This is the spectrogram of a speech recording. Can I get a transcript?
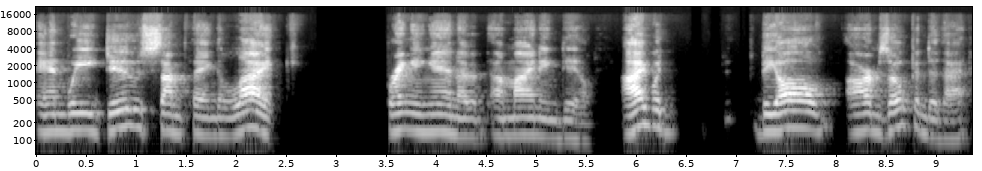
and we do something like bringing in a, a mining deal. I would be all arms open to that.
